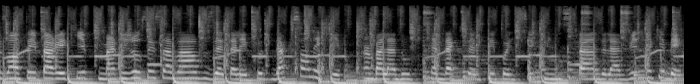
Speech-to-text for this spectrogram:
Présenté par équipe Marie-Josée Savard, vous êtes à l'écoute d'Accent d'équipe, un balado qui traite d'actualité politique municipale de la Ville de Québec.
